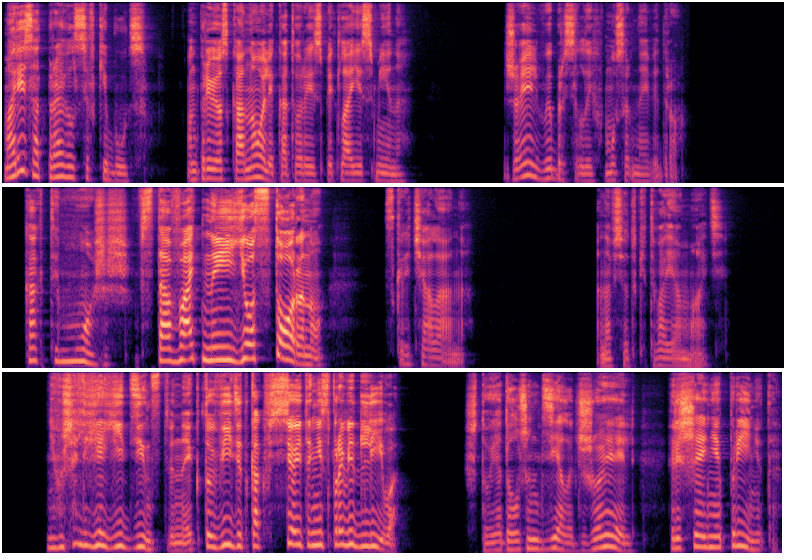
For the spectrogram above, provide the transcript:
Марис отправился в кибуц. Он привез каноли, которые испекла Ясмина. Жоэль выбросила их в мусорное ведро. «Как ты можешь вставать на ее сторону?» — скричала она. «Она все-таки твоя мать. Неужели я единственная, кто видит, как все это несправедливо? Что я должен делать, Жоэль? Решение принято.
